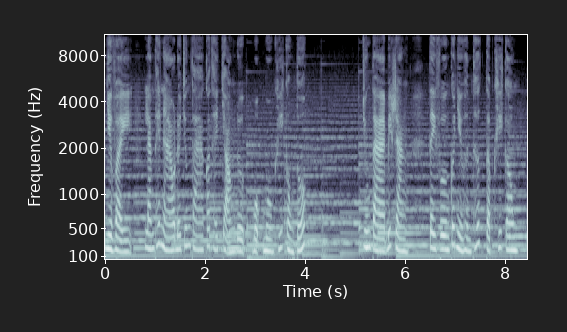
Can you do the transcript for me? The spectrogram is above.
Như vậy, làm thế nào để chúng ta có thể chọn được một môn khí công tốt? Chúng ta biết rằng Tây phương có nhiều hình thức tập khí công.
